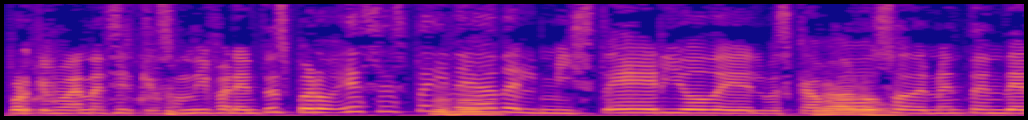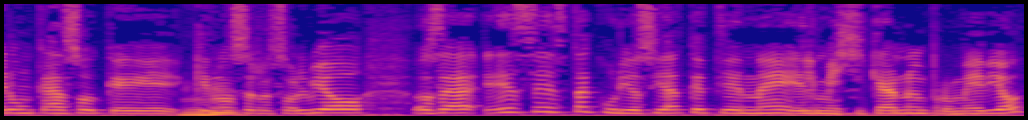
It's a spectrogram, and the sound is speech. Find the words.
porque me van a decir que son diferentes, pero es esta idea del misterio, de lo escabroso, Claro. de no entender un caso que, que no se resolvió. O sea, es esta curiosidad que tiene el mexicano en promedio.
